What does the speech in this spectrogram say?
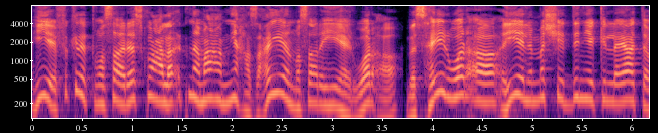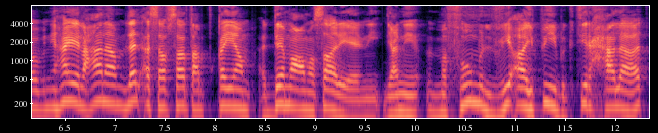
هي فكرة مصاري لازم تكون علاقتنا معها منيحة. صحيح المصاري هي الورقة بس هي الورقة هي اللي ماشية الدنيا كلياتها. وبالنهاية العالم للأسف صارت عم تقيم قد معه مصاري. يعني يعني مفهوم ال VIP بكثير حالات.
